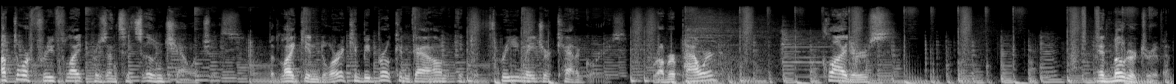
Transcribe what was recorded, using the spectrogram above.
Outdoor free flight presents its own challenges. But like indoor, it can be broken down into three major categories rubber powered, gliders, and motor driven.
